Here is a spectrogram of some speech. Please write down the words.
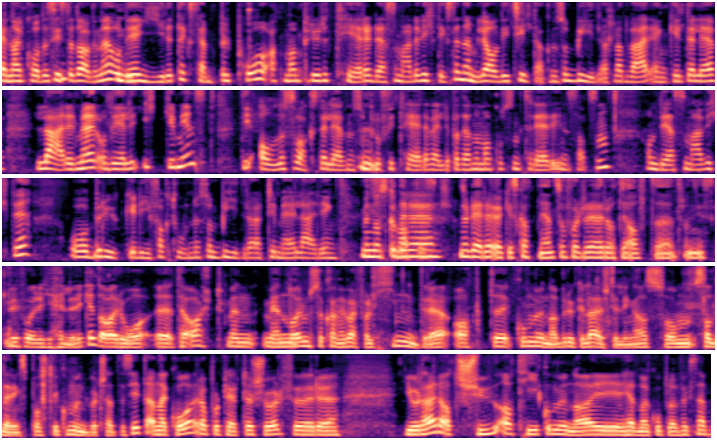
NRK de siste dagene. Og det gir et eksempel på at man prioriterer det som er det viktigste, nemlig alle de tiltakene som bidrar til at hver enkelt elev lærer mer. Og det gjelder ikke minst de aller svakeste elevene, som profitterer veldig på det når man konsentrerer innsatsen om det som er viktig og bruker de faktorene som bidrar til mer læring. Men nå skal dere, når dere øker skatten igjen, så får dere råd til alt, eh, Trond Giske? Vi får heller ikke da råd eh, til alt, men med en norm så kan vi i hvert fall hindre at eh, kommuner bruker lærerstillinger som salderingspost i kommunebudsjettet sitt. NRK rapporterte sjøl før jul her at sju av ti kommuner i Hedmark og Oppland f.eks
